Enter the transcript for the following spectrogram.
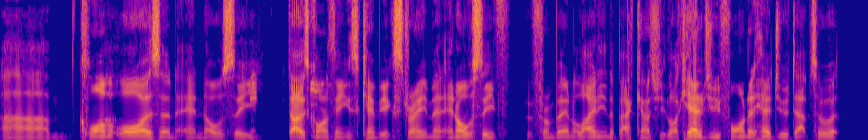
um, climate wise and and obviously those kind of things can be extreme, and, and obviously f- from being a lady in the backcountry, like how did you find it? How did you adapt to it?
